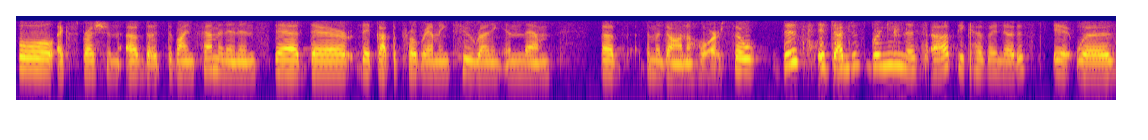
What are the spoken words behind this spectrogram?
full expression of the divine feminine. Instead, they're they've got the programming too running in them of the Madonna whore. So this it, I'm just bringing this up because I noticed it was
